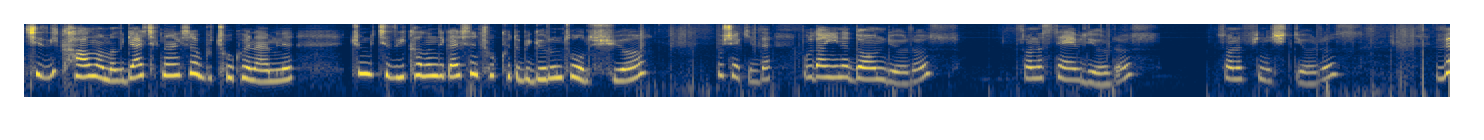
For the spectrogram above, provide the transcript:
Çizgi kalmamalı. Gerçekten arkadaşlar bu çok önemli. Çünkü çizgi kalınca gerçekten çok kötü bir görüntü oluşuyor. Bu şekilde. Buradan yine don diyoruz. Sonra save diyoruz. Sonra finish diyoruz. Ve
